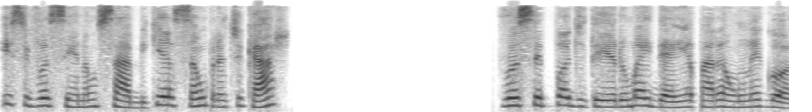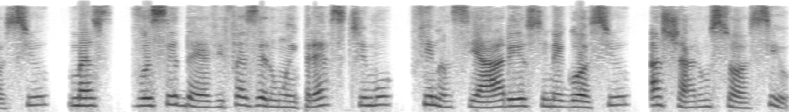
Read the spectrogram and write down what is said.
e se você não sabe que ação praticar, você pode ter uma ideia para um negócio, mas você deve fazer um empréstimo, financiar esse negócio, achar um sócio.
